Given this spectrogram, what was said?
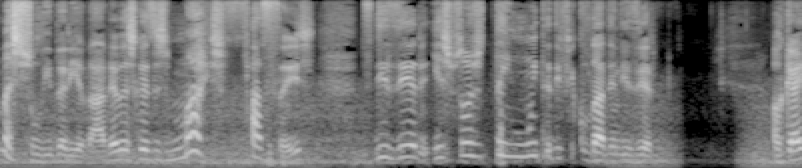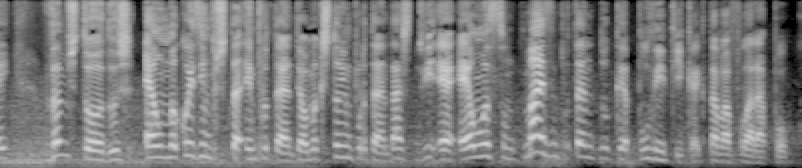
Mas solidariedade é das coisas mais fáceis de se dizer e as pessoas têm muita dificuldade em dizer. Ok? Vamos todos, é uma coisa importante, é uma questão importante, é, é um assunto mais importante do que a política que estava a falar há pouco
